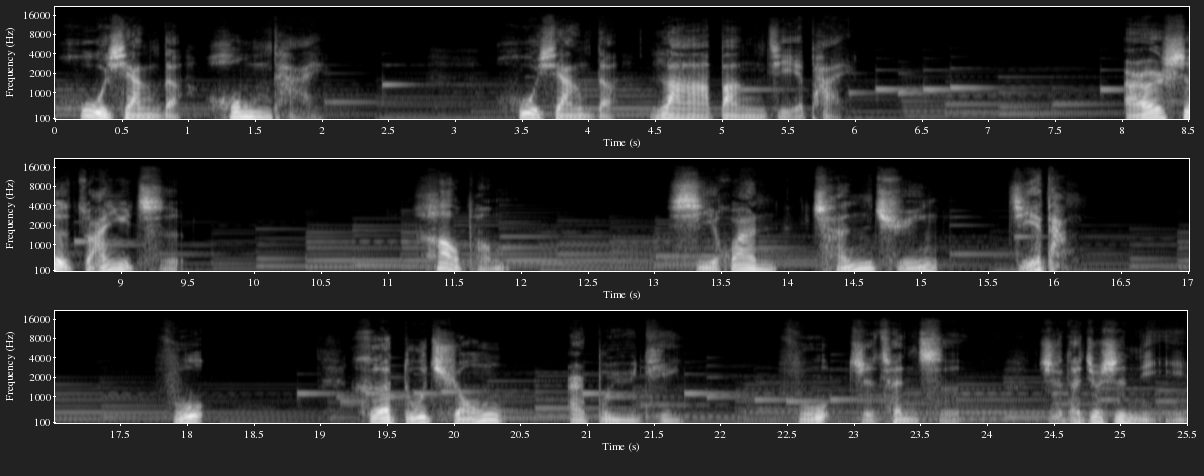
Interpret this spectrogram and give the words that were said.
互相的哄抬，互相的拉帮结派，而是转语词。好朋，喜欢成群结党。夫何独穷而不与听？夫指称词，指的就是你，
